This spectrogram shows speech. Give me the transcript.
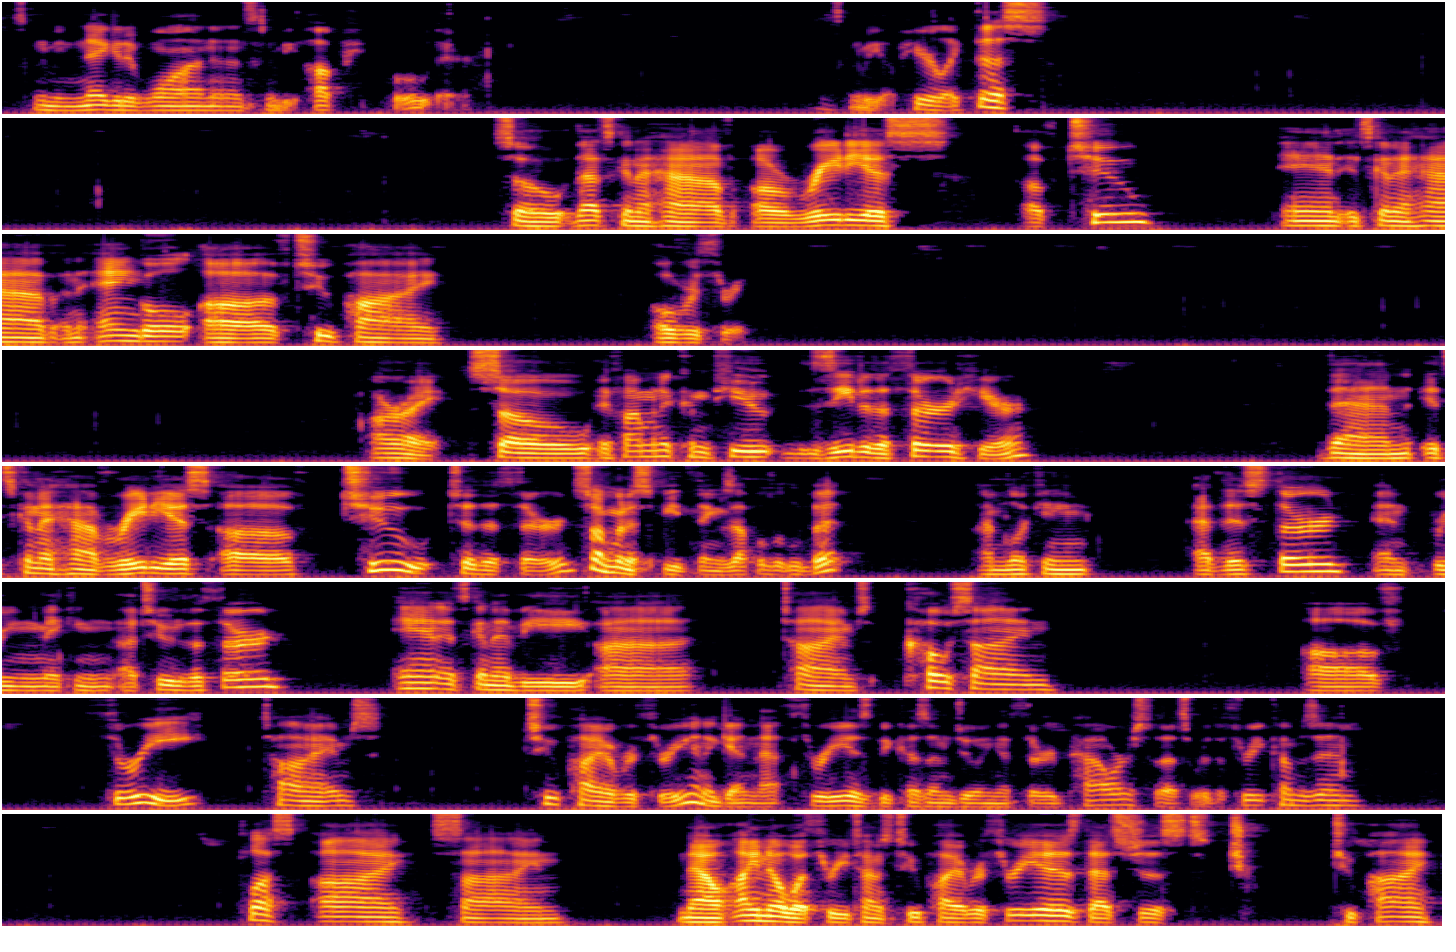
it's going to be negative 1, and it's going to be up oh, there. It's going to be up here like this. So that's going to have a radius of 2, and it's going to have an angle of 2 pi over 3. All right, so if I'm going to compute z to the third here, then it's going to have radius of 2 to the third. So I'm going to speed things up a little bit. I'm looking at this third and bring, making a 2 to the third. And it's going to be uh, times cosine of 3 times 2 pi over 3. And again, that 3 is because I'm doing a third power, so that's where the 3 comes in. Plus i sine. Now, I know what 3 times 2 pi over 3 is. That's just 2 pi.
